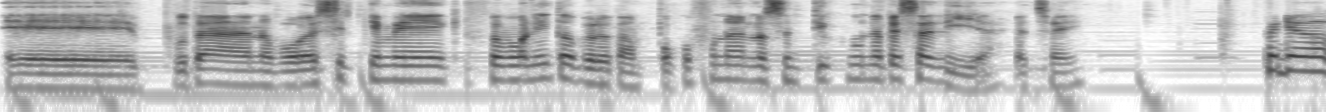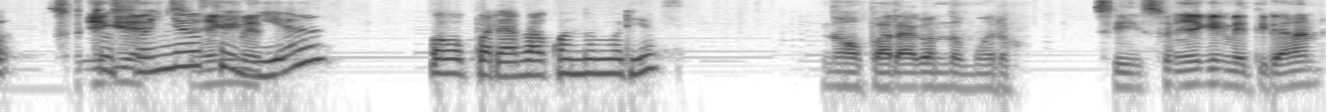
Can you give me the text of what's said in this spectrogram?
Eh, puta, no puedo decir que, me, que fue bonito, pero tampoco fue una. No sentí como una pesadilla, ¿cachai? ¿Pero Soñé tu que- sueño me- seguía o paraba cuando morías? No, para cuando muero. Sí, soñé que me tiraban.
